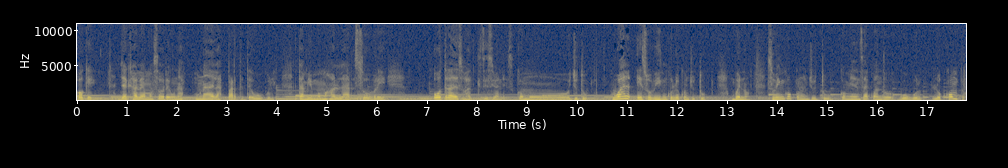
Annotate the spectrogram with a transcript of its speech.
Ok, ya que hablamos sobre una, una de las partes de Google, también vamos a hablar sobre otra de sus adquisiciones, como YouTube. ¿Cuál es su vínculo con YouTube? Bueno, su vínculo con YouTube comienza cuando Google lo compra,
